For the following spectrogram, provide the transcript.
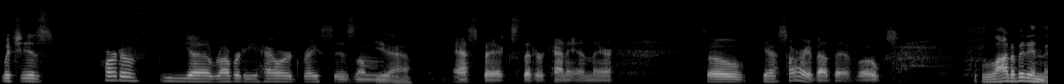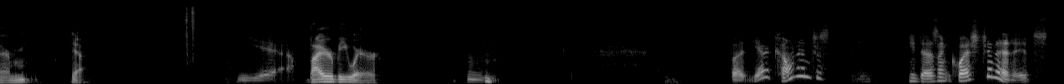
which is part of the uh, robert e howard racism yeah. aspects that are kind of in there so yeah sorry about that folks A lot of it in there. Yeah. yeah Buyer beware. Hmm. but yeah conan just he doesn't question it it's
